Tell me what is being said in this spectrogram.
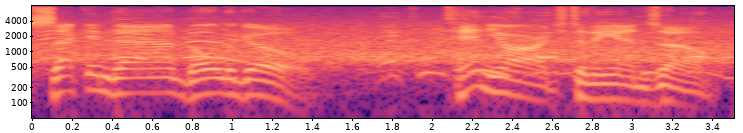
Second down, goal to go. 10 yards to the end zone.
